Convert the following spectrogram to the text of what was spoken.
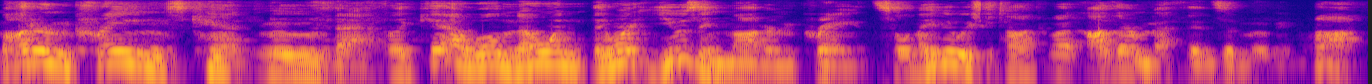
modern cranes can't move that. Like yeah well no one they weren't using modern cranes. So maybe we should talk about other methods of moving rock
